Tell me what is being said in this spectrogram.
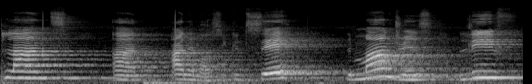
plants, and animals. You could say the mandrills live,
